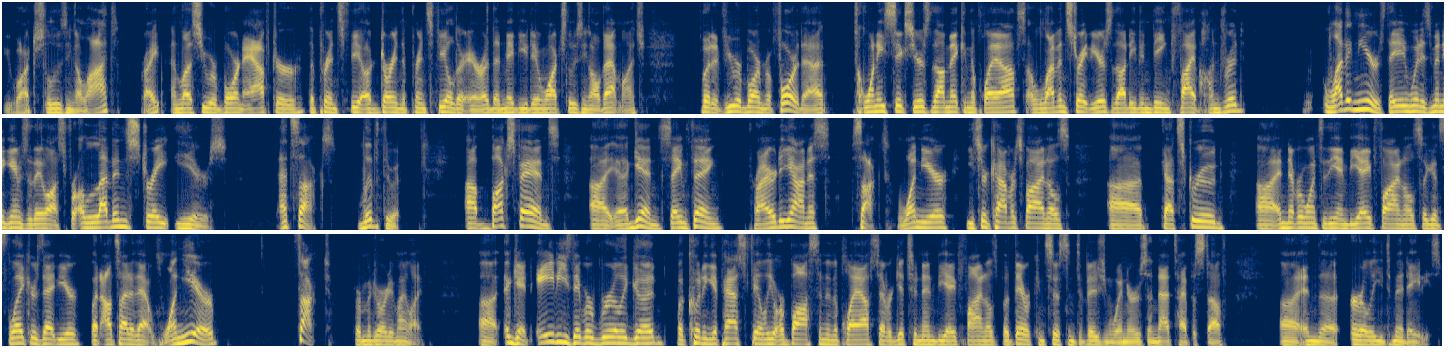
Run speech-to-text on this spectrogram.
you watched losing a lot, right? Unless you were born after the Prince Field during the Prince Fielder era, then maybe you didn't watch losing all that much. But if you were born before that, 26 years without making the playoffs, 11 straight years without even being 500, 11 years they didn't win as many games as they lost for 11 straight years. That sucks. Live through it. Uh, Bucks fans, uh, again, same thing. Prior to Giannis, sucked. One year, Eastern Conference Finals, uh, got screwed, uh, and never went to the NBA Finals against the Lakers that year. But outside of that one year, sucked for a majority of my life. Uh, again, 80s, they were really good, but couldn't get past Philly or Boston in the playoffs, ever get to an NBA Finals, but they were consistent division winners and that type of stuff uh, in the early to mid 80s.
